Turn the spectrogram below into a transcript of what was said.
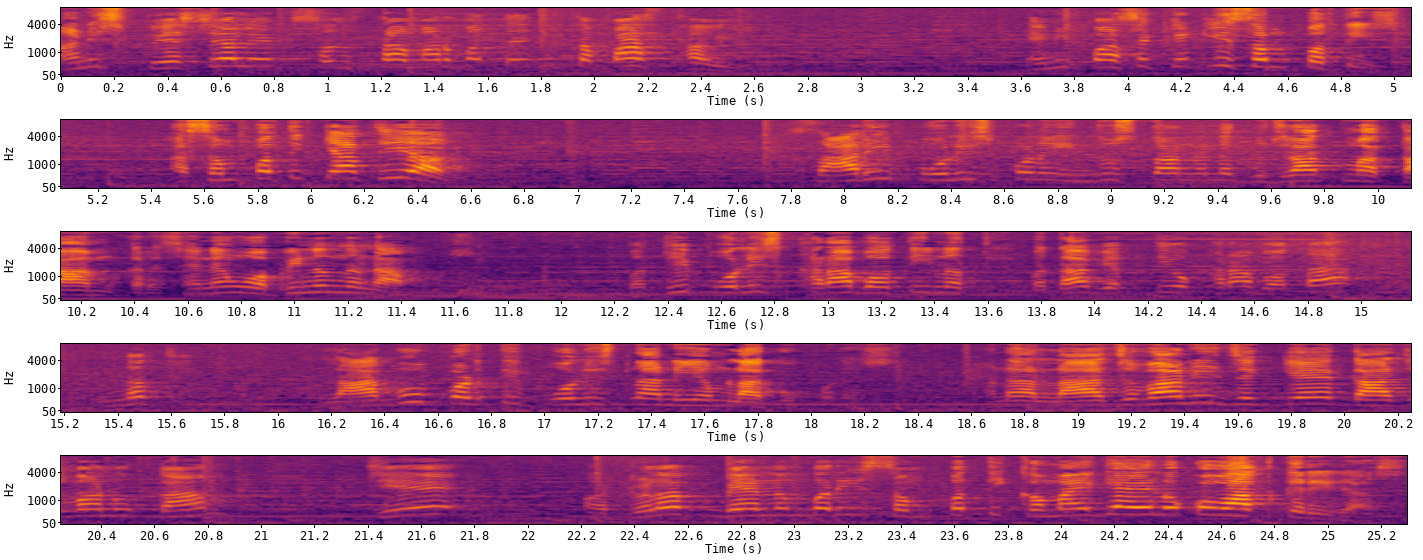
આની સ્પેશિયલ એક સંસ્થા મારફત એની તપાસ થવી જોઈએ એની પાસે કેટલી સંપત્તિ છે? આ સંપત્તિ ક્યાંથી આવી? સારી પોલીસ પણ હિન્દુસ્તાન અને ગુજરાતમાં કામ કરે છે. એને હું અભિનંદન આપું છું. બધી પોલીસ ખરાબ હોતી નથી. બધા વ્યક્તિઓ ખરાબ હોતા નથી. લાગુ પડતી પોલીસના નિયમ લાગુ પડે છે. અને લાજવાની જગ્યાએ ગાજવાનું કામ જે અઢળક બે નંબરી સંપત્તિ કમાઈ ગયા એ લોકો વાત કરી રહ્યા છે.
